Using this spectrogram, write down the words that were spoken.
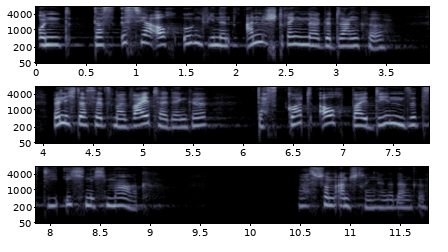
Und das ist ja auch irgendwie ein anstrengender Gedanke. Wenn ich das jetzt mal weiterdenke, dass Gott auch bei denen sitzt, die ich nicht mag. Das ist schon ein anstrengender Gedanke.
